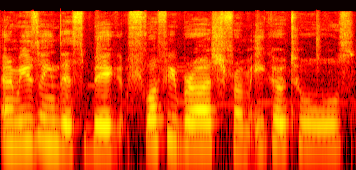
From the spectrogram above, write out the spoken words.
And I'm using this big fluffy brush from Eco Tools.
